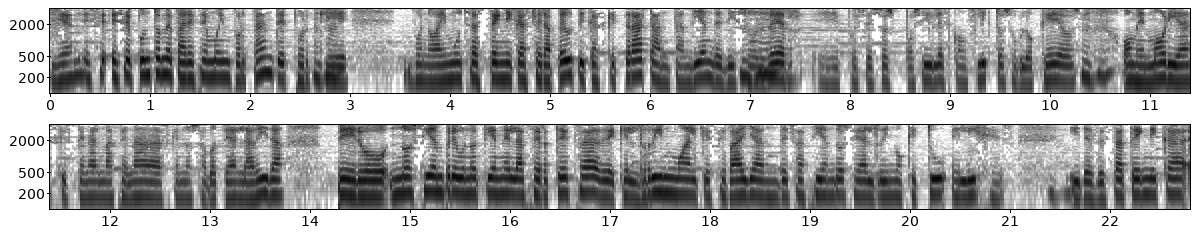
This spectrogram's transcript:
Bien. Ese, ese punto me parece muy importante porque bueno, hay muchas técnicas terapéuticas que tratan también de disolver eh, pues esos posibles conflictos o bloqueos o memorias que estén almacenadas que nos sabotean la vida, pero no siempre uno tiene la certeza de que el ritmo al que se vayan deshaciendo sea el ritmo que tú eliges. Y desde esta técnica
